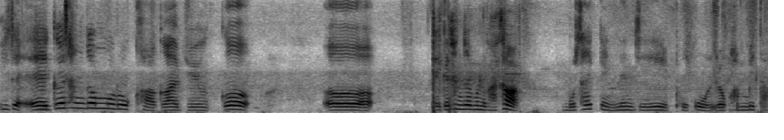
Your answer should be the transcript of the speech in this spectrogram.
이제 에그 상점으로 가가지고 어 에그 상점으로 가서 뭐 살 게 있는지 보고 오려고 합니다.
